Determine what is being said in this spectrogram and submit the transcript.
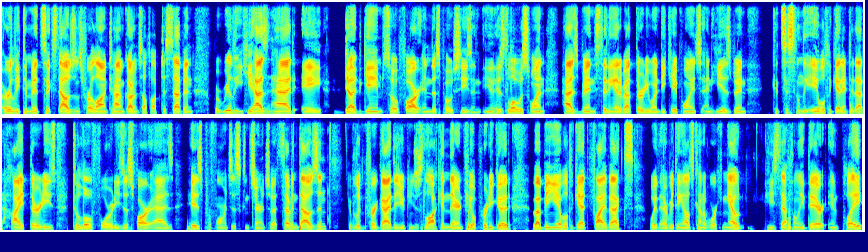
early to mid 6,000s for a long time, got himself up to seven, but really he hasn't had a dud game so far in this postseason. His lowest one has been sitting at about 31 DK points, and he has been consistently able to get into that high 30s to low 40s as far as his performance is concerned. So at 7,000, if you're looking for a guy that you can just lock in there and feel pretty good about being able to get 5x with everything else kind of working out, he's definitely there in play.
